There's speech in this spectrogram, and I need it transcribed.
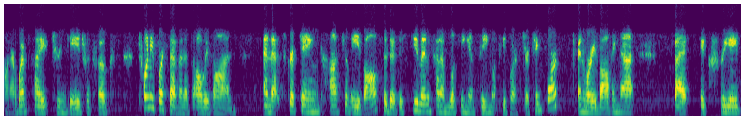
on our website to engage with folks 24 7. It's always on. And that scripting constantly evolves. So there's a human kind of looking and seeing what people are searching for, and we're evolving that. But it creates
